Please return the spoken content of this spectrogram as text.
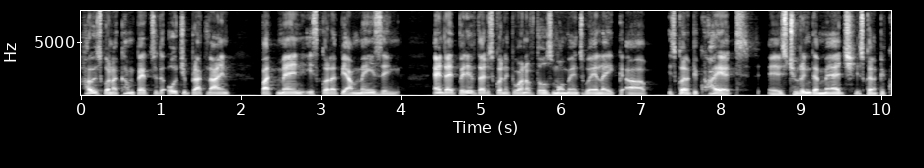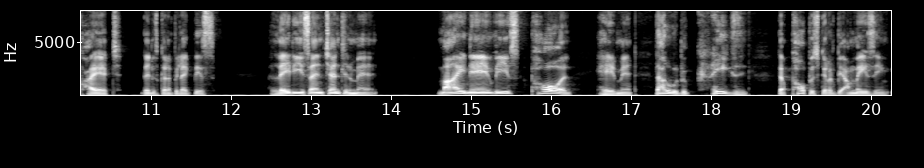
how he's gonna come back to the OG bloodline, but man, it's gonna be amazing. And I believe that is gonna be one of those moments where like uh it's gonna be quiet. It's during the match, it's gonna be quiet. Then it's gonna be like this. Ladies and gentlemen, my name is Paul Heyman. That would be crazy. The pop is gonna be amazing.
